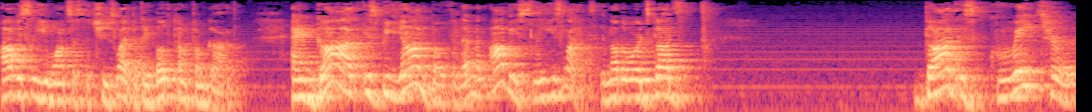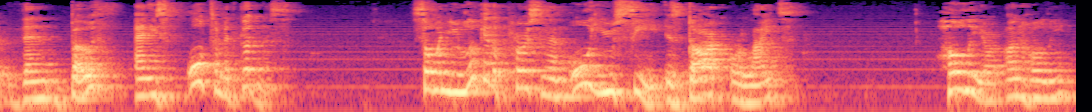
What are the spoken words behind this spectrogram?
Obviously he wants us to choose light, but they both come from God. And God is beyond both of them and obviously he's light. In other words, God's God is greater than both and he's ultimate goodness. So when you look at a person and all you see is dark or light, holy or unholy,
